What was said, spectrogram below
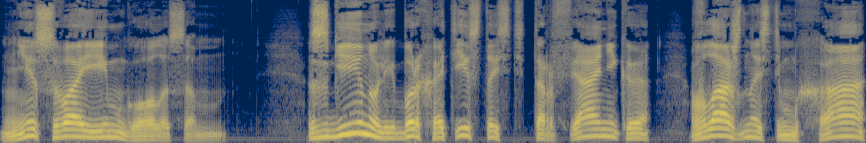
Не своим голосом. Сгинули бархатистость торфяника, влажность мха,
